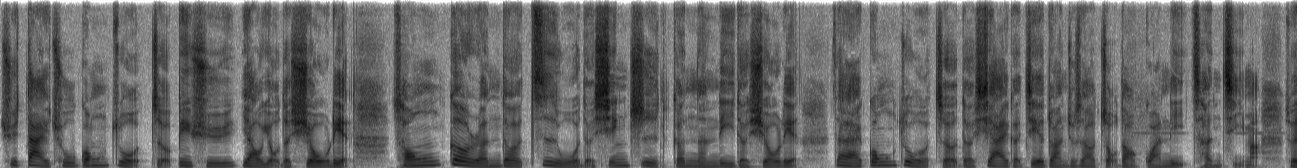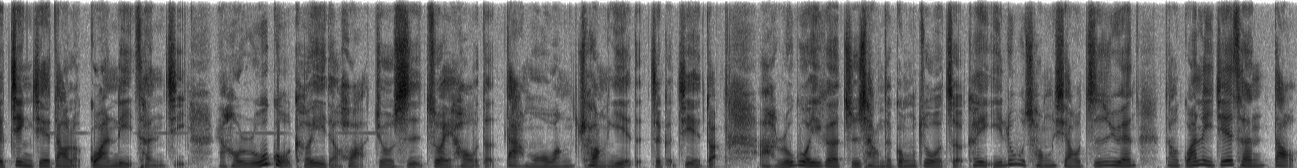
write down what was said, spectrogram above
去带出工作者必须要有的修炼。从个人的自我的心智跟能力的修炼，再来工作者的下一个阶段就是要走到管理层级嘛，所以进阶到了管理层级，然后如果可以的话，就是最后的大魔王创业的这个阶段啊。如果一个职场的工作者可以一路从小职员到管理阶层到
